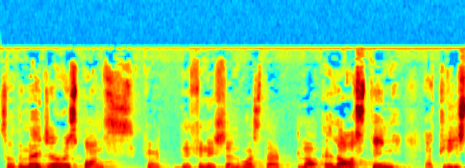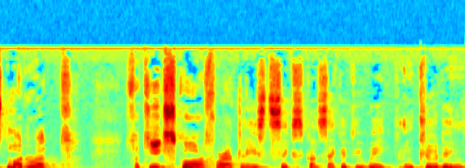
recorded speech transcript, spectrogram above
So the major response definition was that a lasting, at least moderate fatigue score for at least six consecutive weeks, including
